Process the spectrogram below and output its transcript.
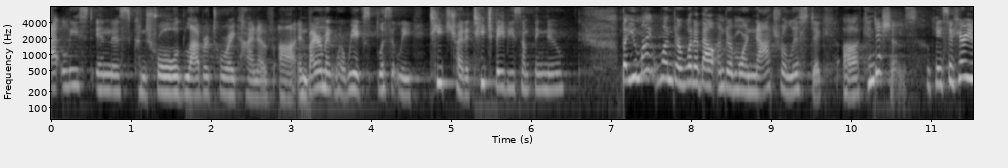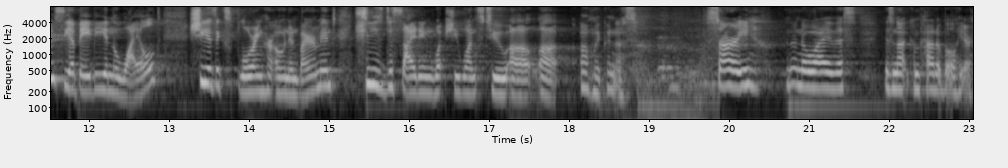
at least in this controlled laboratory kind of uh, environment where we explicitly teach, try to teach babies something new. But you might wonder, what about under more naturalistic uh, conditions? Okay, so here you see a baby in the wild. She is exploring her own environment. She's deciding what she wants to. Uh, uh oh my goodness. Sorry. I don't know why this is not compatible here.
